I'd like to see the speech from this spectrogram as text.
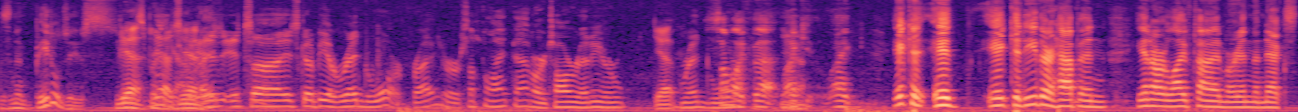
isn't it Betelgeuse? Yeah. is burning Yeah, it's, out, Yeah. right? it- it's uh, it's going to be a red dwarf, right, or something like that, or it's already or Yep. red dwarf. Something like that. Yeah. Like like it could it it could either happen in our lifetime or in the next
